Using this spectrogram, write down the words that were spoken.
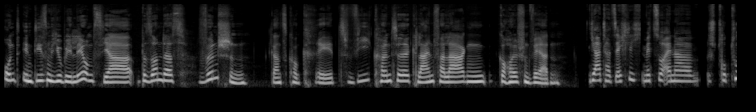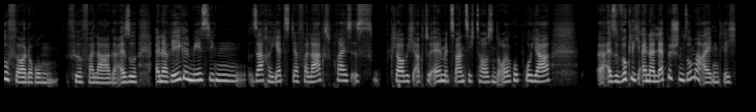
und in diesem Jubiläumsjahr besonders wünschen, ganz konkret? Wie könnte Kleinverlagen geholfen werden? Ja, tatsächlich mit so einer Strukturförderung für Verlage, also einer regelmäßigen Sache. Jetzt der Verlagspreis ist, glaube ich, aktuell mit 20.000 Euro pro Jahr. Äh, also wirklich einer läppischen Summe eigentlich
